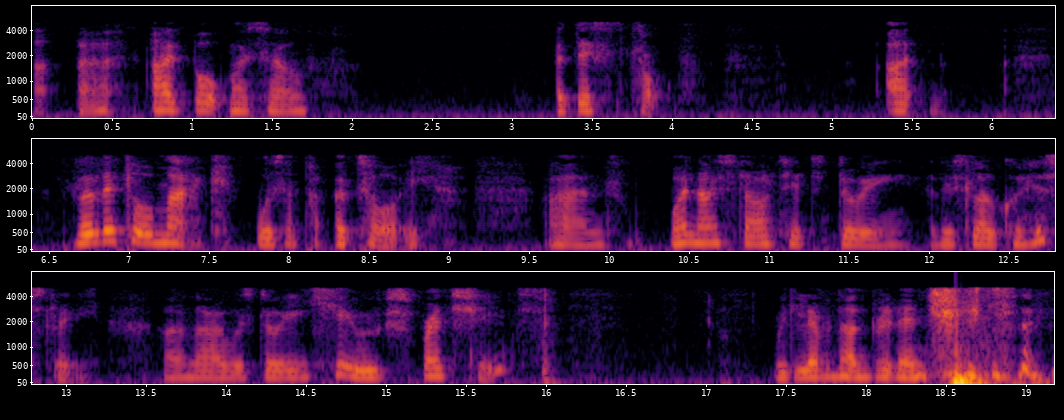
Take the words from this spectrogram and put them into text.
uh, uh, I bought myself a desktop. I, the little Mac was a toy, and when I started doing this local history, and I was doing huge spreadsheets with 1100 entries.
